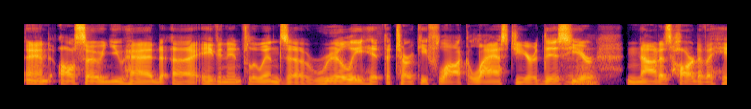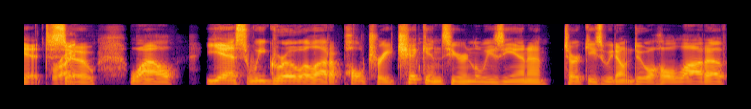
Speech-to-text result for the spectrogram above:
And also, you had uh, avian influenza really hit the turkey flock last year. This year, not as hard of a hit. Right. So, while yes, we grow a lot of poultry, chickens here in Louisiana, turkeys we don't do a whole lot of,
